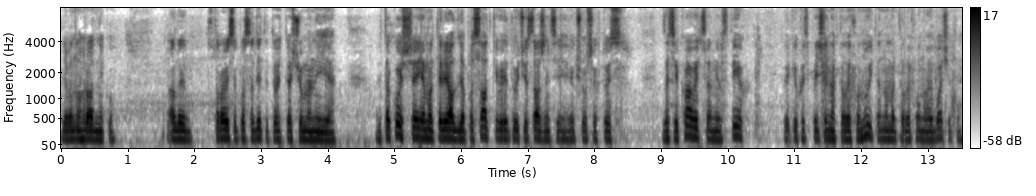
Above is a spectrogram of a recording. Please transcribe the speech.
для винограднику. Але стараюся посадити те, те, що в мене є. Також ще є матеріал для посадки вегетуючі саджанці. Якщо ще хтось зацікавиться, не встиг, по якихось причинах телефонуйте, номер телефону ви бачите.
